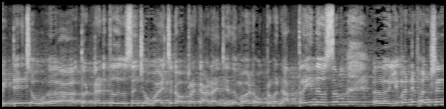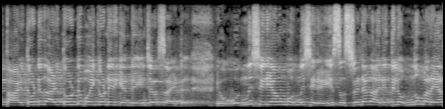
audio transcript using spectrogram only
പിറ്റേ തൊട്ടടുത്ത ദിവസം ചൊവ്വാഴ്ച ഡോക്ടറെ കാണാൻ ചെല്ലുമ്പോൾ ഡോക്ടർ പറഞ്ഞു അത്രയും ദിവസം ലിവറിന്റെ ഫംഗ്ഷൻ താഴ്ത്തോട്ട് താഴ്ത്തോട്ട് പോയിക്കൊണ്ടിരിക്കാൻ ഡേഞ്ചറസ് ആയിട്ട്. ഒന്ന് ശരിയാകുമ്പോൾ ഒന്ന് ശരിയാവും ഈ സിസ്റ്ററിന്റെ കാര്യത്തിൽ ഒന്നും പറയാൻ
